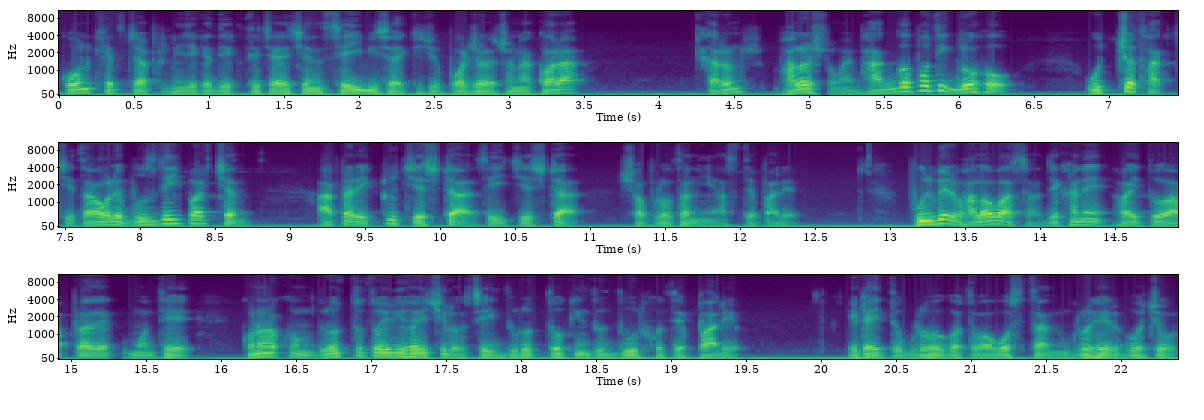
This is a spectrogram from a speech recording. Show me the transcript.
কোন ক্ষেত্রে আপনি নিজেকে দেখতে চাইছেন সেই বিষয়ে কিছু পর্যালোচনা করা। কারণ ভালো সময়। ভাগ্যপতি গ্রহ উচ্চ থাকছে তাহলে বুঝতেই পারছেন, আপনার একটু চেষ্টা, সেই চেষ্টা সফলতা নিয়ে আসতে পারে। পূর্বের ভালোবাসা, যেখানে হয়তো আপনাদের মধ্যে কোনো রকম দূরত্ব তৈরি হয়েছিল, সেই দূরত্ব কিন্তু দূর হতে পারে। এটাই তো গ্রহগত অবস্থান, গ্রহের গোচর।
